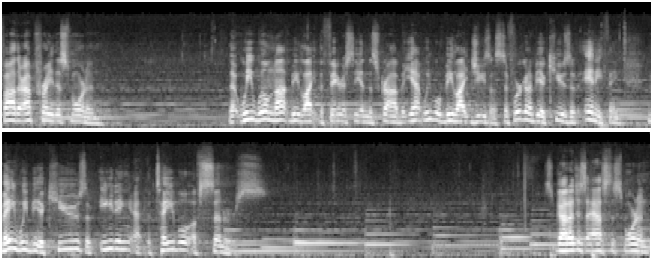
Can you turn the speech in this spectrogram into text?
Father, I pray this morning that we will not be like the Pharisee and the scribe, but yet we will be like Jesus. If we're going to be accused of anything, may we be accused of eating at the table of sinners. So, God, I just ask this morning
